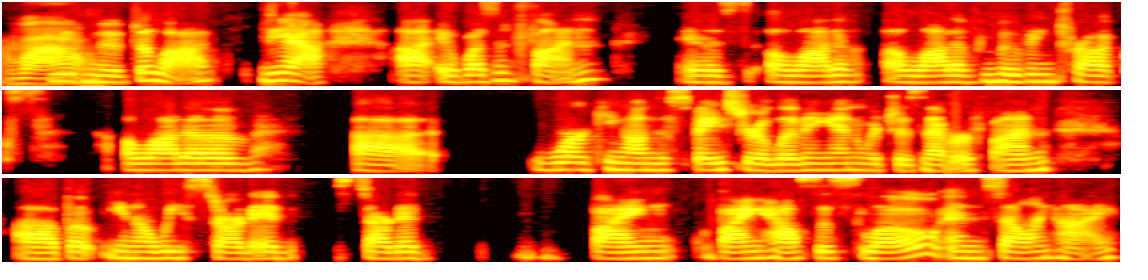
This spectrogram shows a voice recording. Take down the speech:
Wow. We've moved a lot. Yeah. Uh, it wasn't fun. It was a lot of a lot of moving trucks, a lot of uh, working on the space you're living in, which is never fun. Uh, but you know, we started started buying buying houses slow and selling high,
